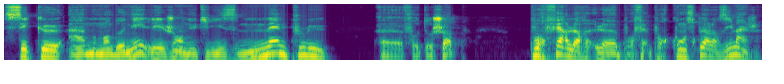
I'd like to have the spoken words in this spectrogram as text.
C'est que à un moment donné, les gens n'utilisent même plus Photoshop pour construire leurs images.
